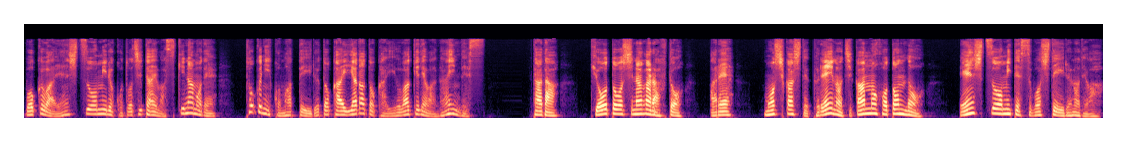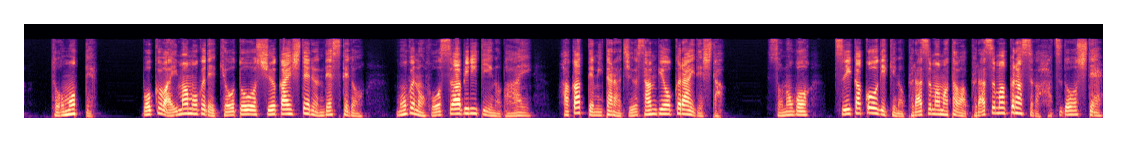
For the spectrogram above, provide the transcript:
僕は演出を見ること自体は好きなので、特に困っているとか嫌だとか言うわけではないんです。ただ、共闘しながらふと、あれ、もしかしてプレイの時間のほとんどを演出を見て過ごしているのでは、と思って。僕は今モグで共闘を周回してるんですけど、モグのフォースアビリティの場合、測ってみたら13秒くらいでした。その後、追加攻撃のプラズマまたはプラズマプラスが発動して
